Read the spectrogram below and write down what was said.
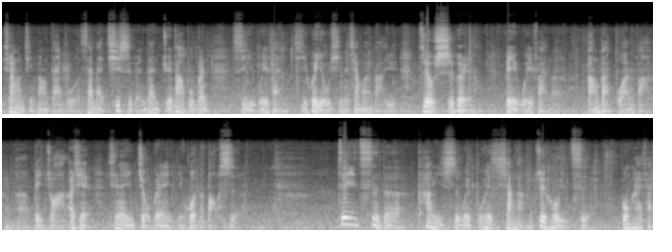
香港警方逮捕了三百七十个人，但绝大部分是以违反集会游行的相关法律，只有十个人被违反了港版国安法，呃，被抓，而且现在有九个人已经获得保释。这一次的抗议示威不会是香港的最后一次公开反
